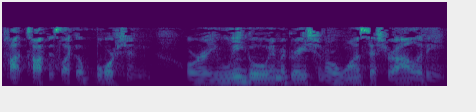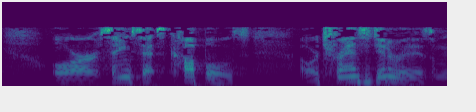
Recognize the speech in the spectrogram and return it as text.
hot topics like abortion or illegal immigration or one sexuality or same-sex couples or transgenderism.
